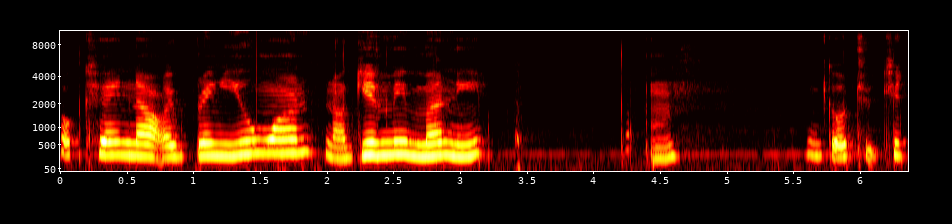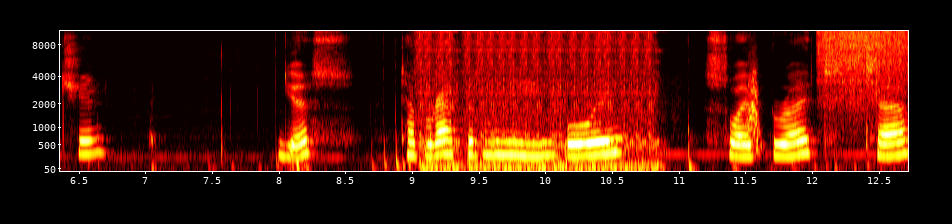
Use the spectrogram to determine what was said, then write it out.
Okay, now I bring you one. Now give me money. Um, go to kitchen. Yes. Tap rapidly, boy. Swipe right, tap.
